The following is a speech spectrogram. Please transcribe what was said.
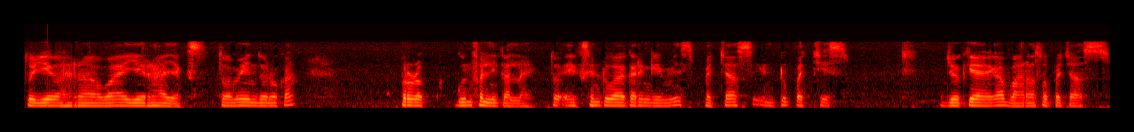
तो ये रहा y, ये रहा x तो हमें इन दोनों का प्रोडक्ट गुणफल निकालना है तो x इंटू वाई करेंगे मीन्स पचास इंटू पच्चीस, जो कि आएगा बारह सौ पचास।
